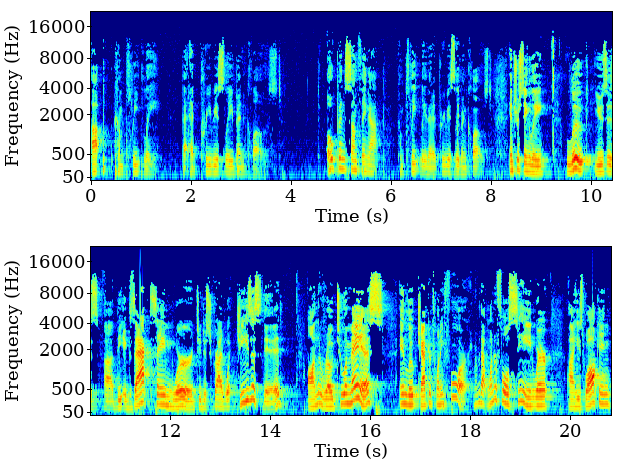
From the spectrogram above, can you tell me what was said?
up completely that had previously been closed. To open something up completely that had previously been closed. Interestingly, Luke uses uh, the exact same word to describe what Jesus did on the road to Emmaus in Luke chapter 24. Remember that wonderful scene where uh, he's walking,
